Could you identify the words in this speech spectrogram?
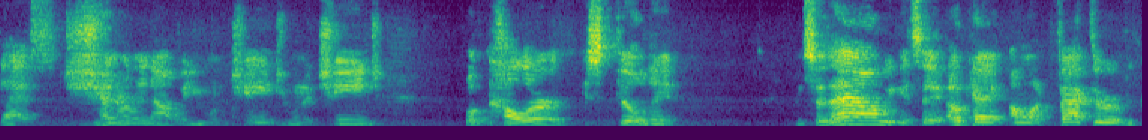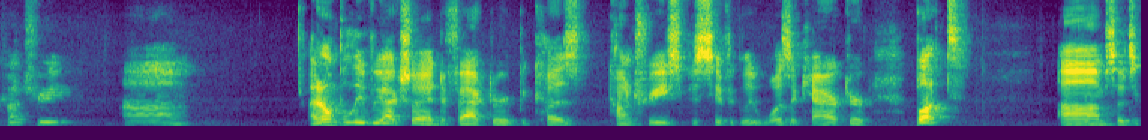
That's generally not what you want to change. You want to change what color is filled in. And so now we can say, okay, I want factor over country. Um, I don't believe we actually had to factor it because country specifically was a character, but Um, so it's a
